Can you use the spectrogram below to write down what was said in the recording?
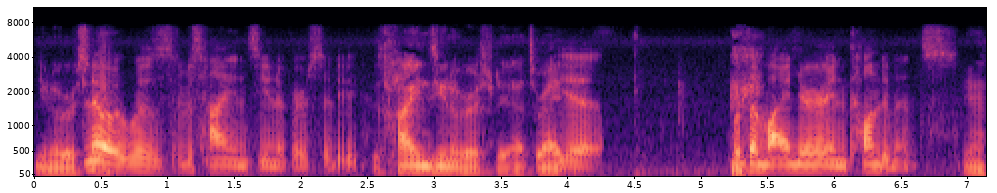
University. no. It was it was Heinz University. It was Heinz University. That's right. Yeah. With a minor in condiments. Yeah.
